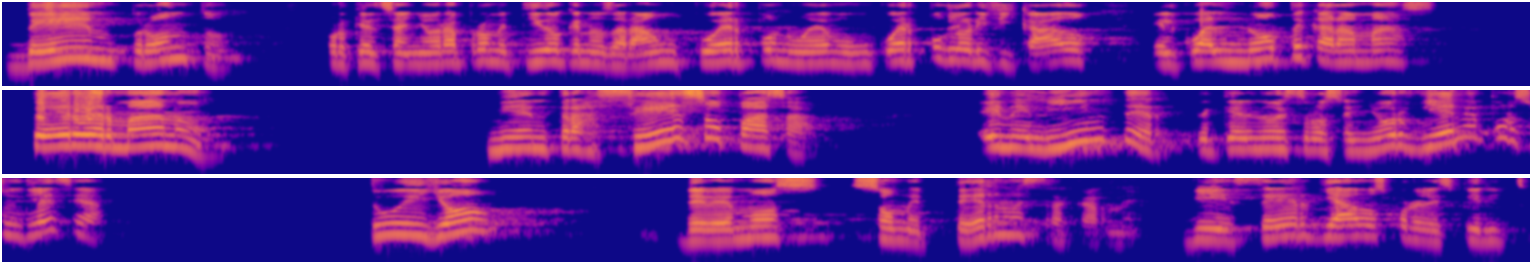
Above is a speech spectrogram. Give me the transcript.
Ven pronto, porque el Señor ha prometido que nos dará un cuerpo nuevo, un cuerpo glorificado, el cual no pecará más. Pero hermano, mientras eso pasa, en el inter de que nuestro Señor viene por su iglesia. Tú y yo debemos someter nuestra carne y ser guiados por el Espíritu.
